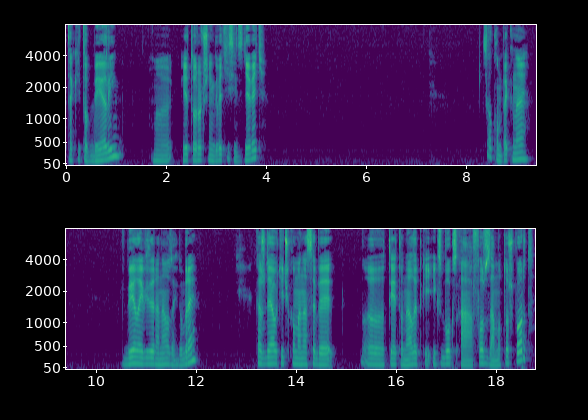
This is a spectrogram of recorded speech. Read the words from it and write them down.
Takýto biely. Je to ročník 2009. Celkom pekné. Bielej vyzerá naozaj dobre. Každé autičko má na sebe e, tieto nálepky Xbox a Forza Motorsport.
